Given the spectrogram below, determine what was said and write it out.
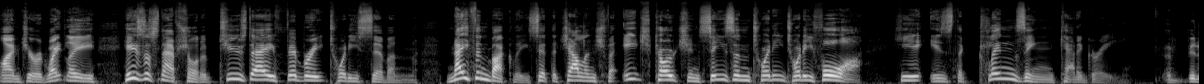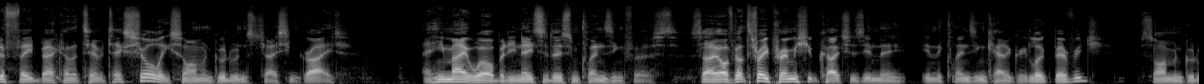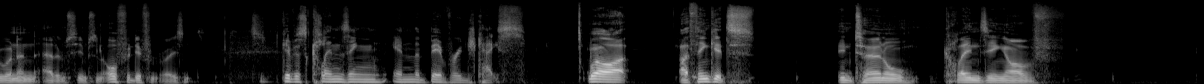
I'm Jared Whateley. Here's a snapshot of Tuesday, February 27. Nathan Buckley set the challenge for each coach in season 2024. Here is the cleansing category. A bit of feedback on the temper text. Surely Simon Goodwin's chasing great. And he may well, but he needs to do some cleansing first. So I've got three premiership coaches in the in the cleansing category: Luke Beveridge, Simon Goodwin, and Adam Simpson, all for different reasons. So give us cleansing in the Beveridge case. Well, I, think it's internal cleansing of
